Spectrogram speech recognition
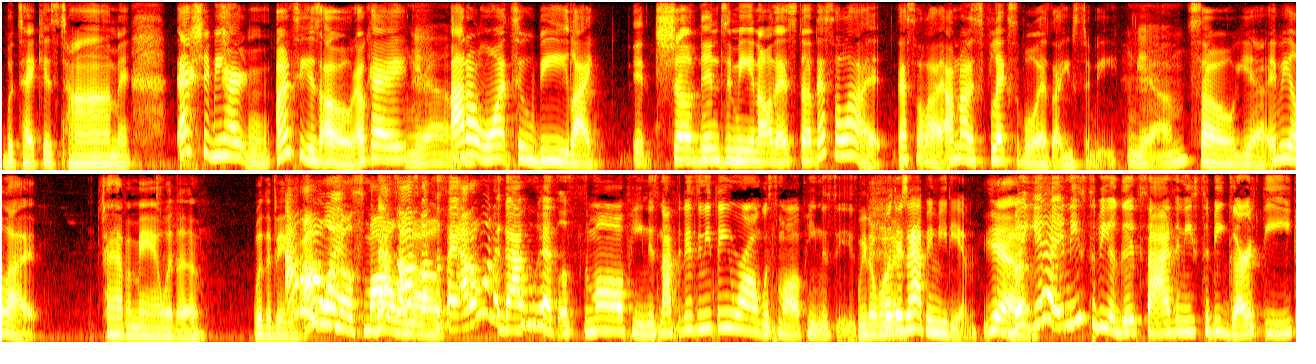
would take his time, and that should be hurting. Auntie is old. Okay. Yeah. I don't want to be like it shoved into me and all that stuff. That's a lot. That's a lot. I'm not as flexible as I used to be. Yeah. So yeah, it'd be a lot to have a man with a with a big. I don't, I don't want, no small That's what I was one, about to say. I don't want a guy who has a small penis. Not that there's anything wrong with small penises. We don't want. But there's a happy medium. yeah. But yeah, it needs to be a good size. It needs to be girthy.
